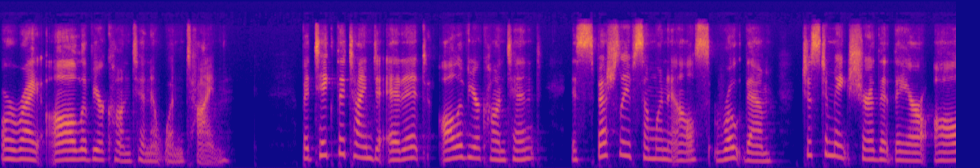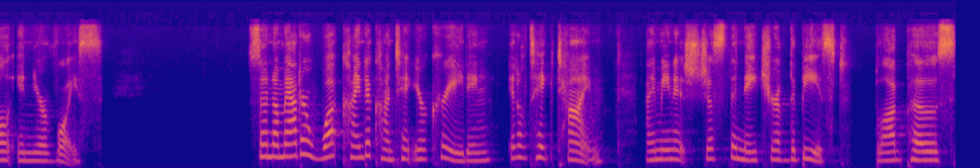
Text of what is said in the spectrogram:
or write all of your content at one time. But take the time to edit all of your content, especially if someone else wrote them, just to make sure that they are all in your voice. So, no matter what kind of content you're creating, it'll take time. I mean, it's just the nature of the beast blog posts,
